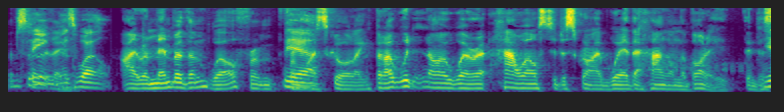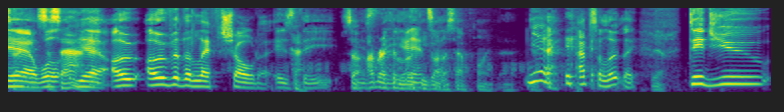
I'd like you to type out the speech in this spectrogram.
Absolutely. thing as well. I remember them well from, from Yeah. my schooling, but I wouldn't know where how else to describe where they're hung on the body than to say Yeah, it's a well, sack. yeah, o- over the left shoulder is the. So is I reckon Lucky answer. got us our point there. Yeah, absolutely. Yeah. Did you,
